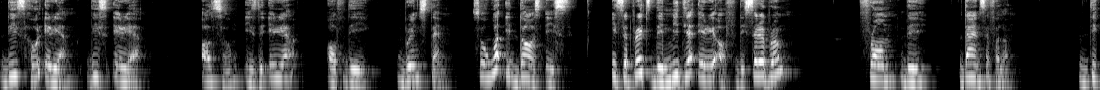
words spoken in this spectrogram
This whole area, this area also is the area of the brainstem so what it does is it separates the medial area of the cerebrum from the diencephalon. The,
